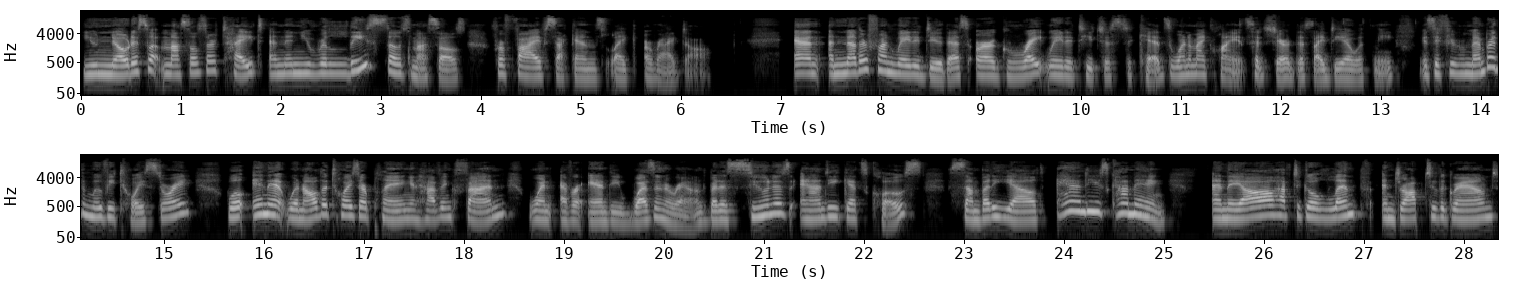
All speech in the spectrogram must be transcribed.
You notice what muscles are tight, and then you release those muscles for five seconds like a rag doll. And another fun way to do this, or a great way to teach this to kids, one of my clients had shared this idea with me, is if you remember the movie Toy Story, well, in it, when all the toys are playing and having fun, whenever Andy wasn't around, but as soon as Andy gets close, somebody yelled, Andy's coming and they all have to go limp and drop to the ground,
